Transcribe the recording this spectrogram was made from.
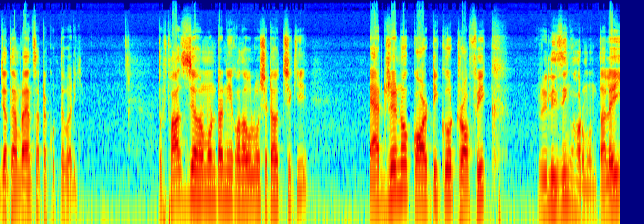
যাতে আমরা অ্যান্সারটা করতে পারি। তো ফার্স্ট যে হরমোনটা নিয়ে কথা বলব, সেটা হচ্ছে কি অ্যাড্রেনো কর্টিকোট্রফিক রিলিজিং হরমোন তাহলে এই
